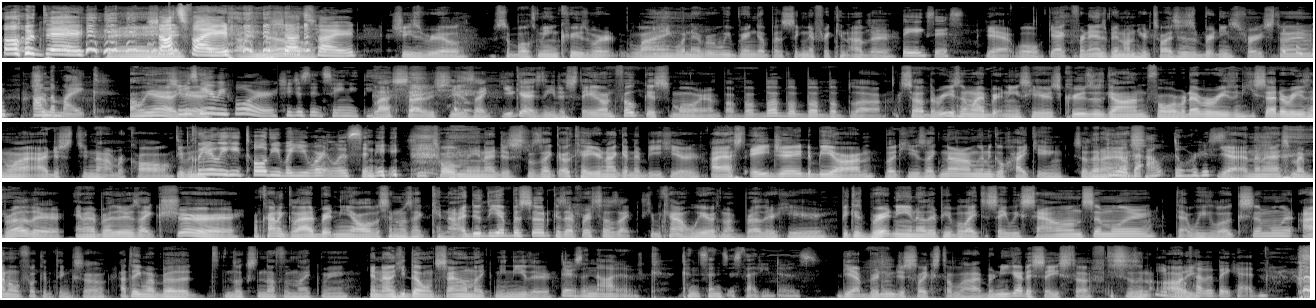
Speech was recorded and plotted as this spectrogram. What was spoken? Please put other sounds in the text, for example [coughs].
Oh, [laughs] oh dang! Dang. Shots fired. I know. Shots fired. She's real. So both me and Cruz were lying whenever we bring up a significant other. They exist Yeah, well, Gak Fernand's been on here twice. This is Brittany's first [laughs] time. on So- the mic. Oh yeah, she yeah. was here before. She just didn't say anything. Last [laughs] time she was like, "You guys need to stay on focus more," and blah blah blah blah blah blah blah. So the reason why Brittany's here is Cruz is gone for whatever reason. He said a reason why. I just do not recall. Even Clearly, he told you, but you weren't listening. [laughs] he told me, and I just was like, "Okay, you're not gonna be here." I asked AJ to be on, but he's like, "No, I'm gonna go hiking." So then I oh, Ew, asked. the outdoors. Yeah, and then I asked my brother, and my brother is like, "Sure." I'm kind of glad Brittany all of a sudden was like, "Can I do the episode?" Because at first I was like, "It's gonna be kind of weird with my brother here," because Brittany and other people like to say we sound similar, that we look similar. I don't fucking think so. I think my brother looks nothing like me, and now he don't sound like me neither. There's a nod of c- consensus that he does. Yeah, Brittany just likes to lie. Brittany, you gotta say stuff. This is an you both audio. have a big head.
